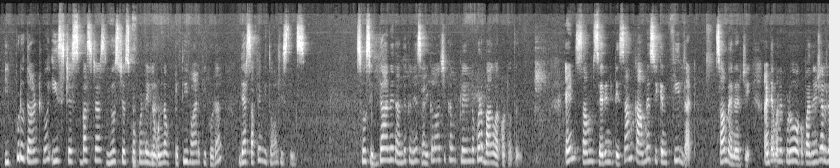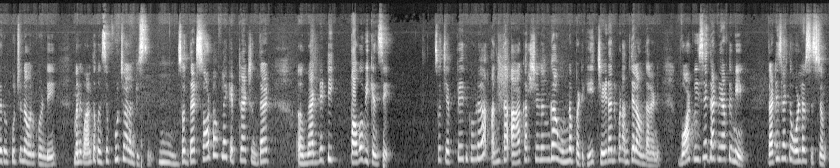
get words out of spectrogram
ఇప్పుడు దాంట్లో ఈ స్ట్రెస్ బస్టర్స్ యూజ్ చేసుకోకుండా ఇలా ఉన్న ప్రతి వాళ్ళకి కూడా they are suffering with all these things so Siddha అనేది అందుకనే సైకలాజికల్ ప్లేన్లో కూడా బాగా వర్కౌట్ అవుతుంది. And some serenity some calmness you can feel that some energy అంటే మనం ఇప్పుడు ఒక పది నిమిషాల దగ్గర కూర్చున్నాం అనుకోండి మనకి వాళ్ళతో కొంచెం కూర్చోవాలనిపిస్తుంది. Hmm. So that sort of like attraction that magnetic power we can say so చెప్పేది కూడా అంత ఆకర్షణంగా ఉన్నప్పటికీ చేయడానికి కూడా అంతేలా ఉండాలండి. What we say that we have to mean that is like the older system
